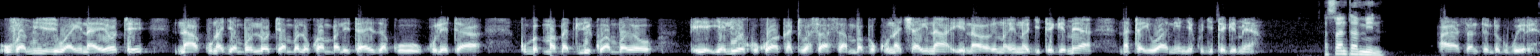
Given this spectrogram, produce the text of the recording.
uvamizi wa aina yoyote na hakuna jambo lolote ambalo kwamba litaweza kuleta mabadiliko ambayo yaliyoko kwa wakati wa sasa ambapo kuna China inayojitegemea ina, ina na Taiwan yenye kujitegemea. Asante Amin. Haya, asante ndugu Bwire.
